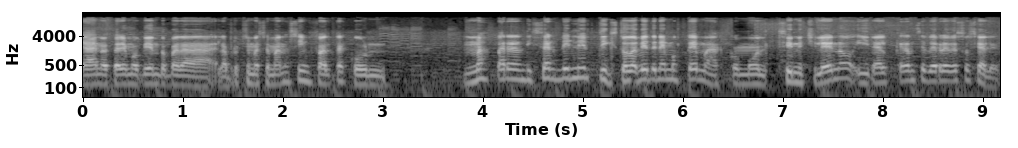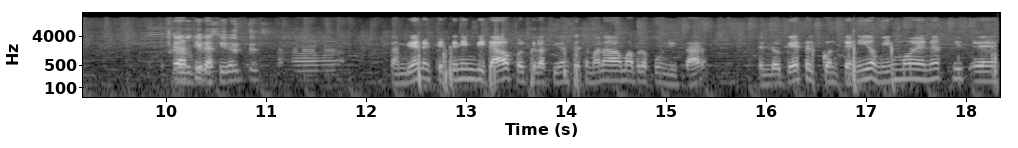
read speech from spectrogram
Ya nos estaremos viendo para la próxima semana sin falta con más para analizar de Netflix. Todavía tenemos temas como el cine chileno y el alcance de redes sociales. Semana También es que estén invitados porque la siguiente semana vamos a profundizar en lo que es el contenido mismo de Netflix en,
